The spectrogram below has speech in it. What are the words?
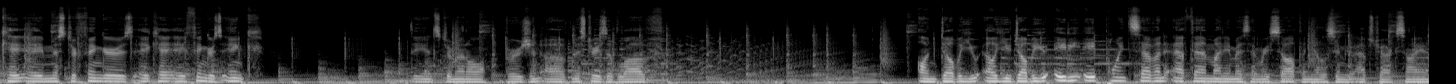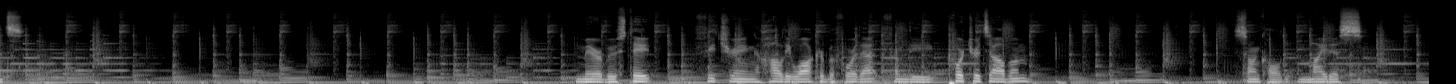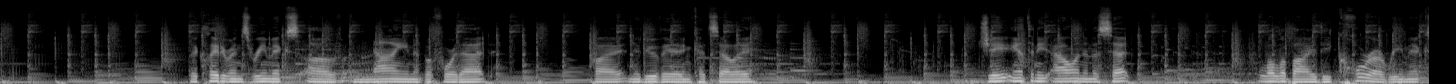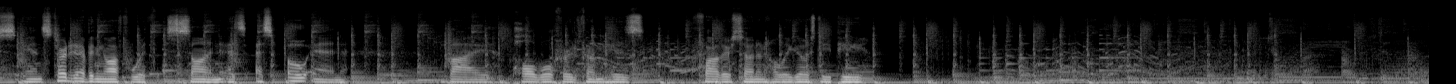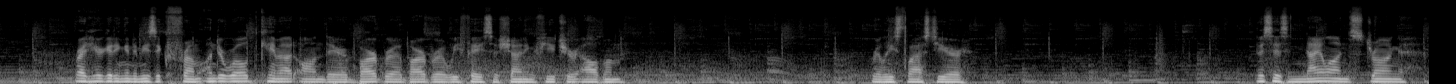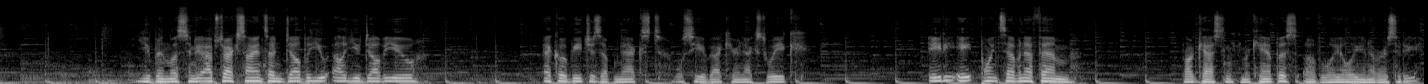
Aka Mr. Fingers, aka Fingers Inc., the instrumental version of Mysteries of Love on WLUW 88.7 FM. My name is Henry Self, and you're listening to Abstract Science. Maribou State featuring Holly Walker before that from the Portraits album. song called Midas. The Claterans remix of Nine before that by Naduve and Katsele. J. Anthony Allen in the set, Lullaby, the Cora remix, and started everything off with Sun, Son, S O N, by Paul Woolford from his Father, Son, and Holy Ghost EP. Right here, getting into music from Underworld, came out on their Barbara, Barbara, We Face a Shining Future album, released last year. This is Nylon Strung. You've been listening to Abstract Science on WLUW. Echo Beach is up next. We'll see you back here next week. 88.7 FM, broadcasting from the campus of Loyola University.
